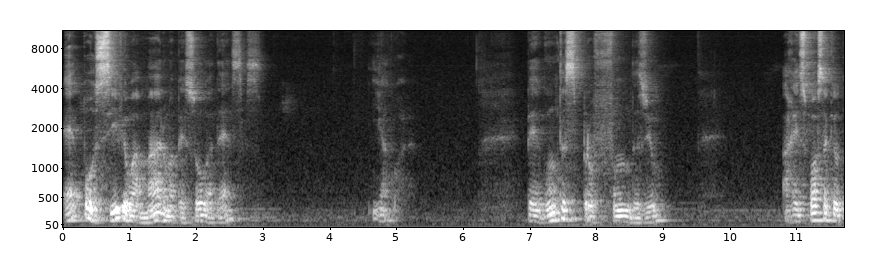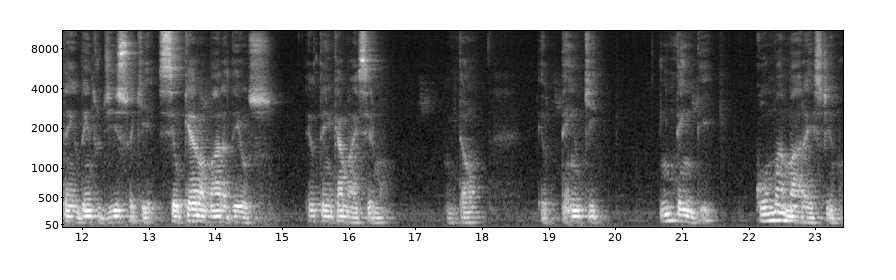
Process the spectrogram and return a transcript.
é possível amar uma pessoa dessas? E agora? Perguntas profundas, viu? A resposta que eu tenho dentro disso é que se eu quero amar a Deus, eu tenho que amar esse irmão. Então, eu tenho que entender como amar a este irmão.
